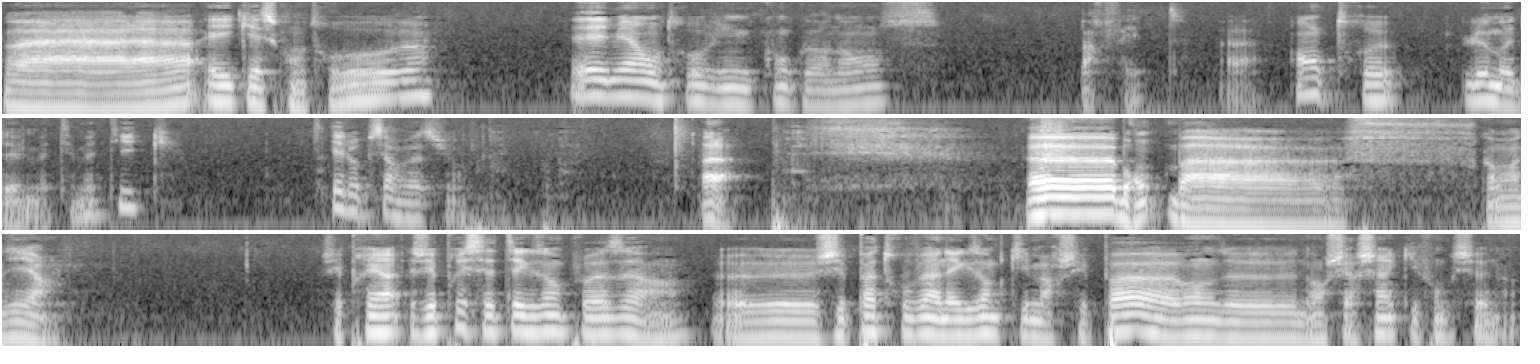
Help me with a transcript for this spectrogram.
Voilà. Et qu'est-ce qu'on trouve? Eh bien, on trouve une concordance parfaite entre le modèle mathématique et l'observation. Voilà. Euh, bon, bah, comment dire? J'ai pris, j'ai pris cet exemple au hasard. Hein. Euh, j'ai pas trouvé un exemple qui marchait pas avant d'en chercher un qui fonctionne. Hein.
